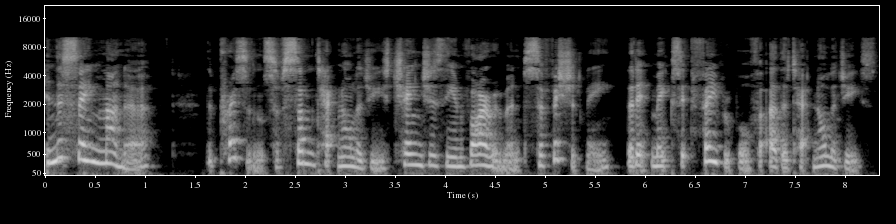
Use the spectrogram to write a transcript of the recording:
In the same manner, the presence of some technologies changes the environment sufficiently that it makes it favourable for other technologies.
